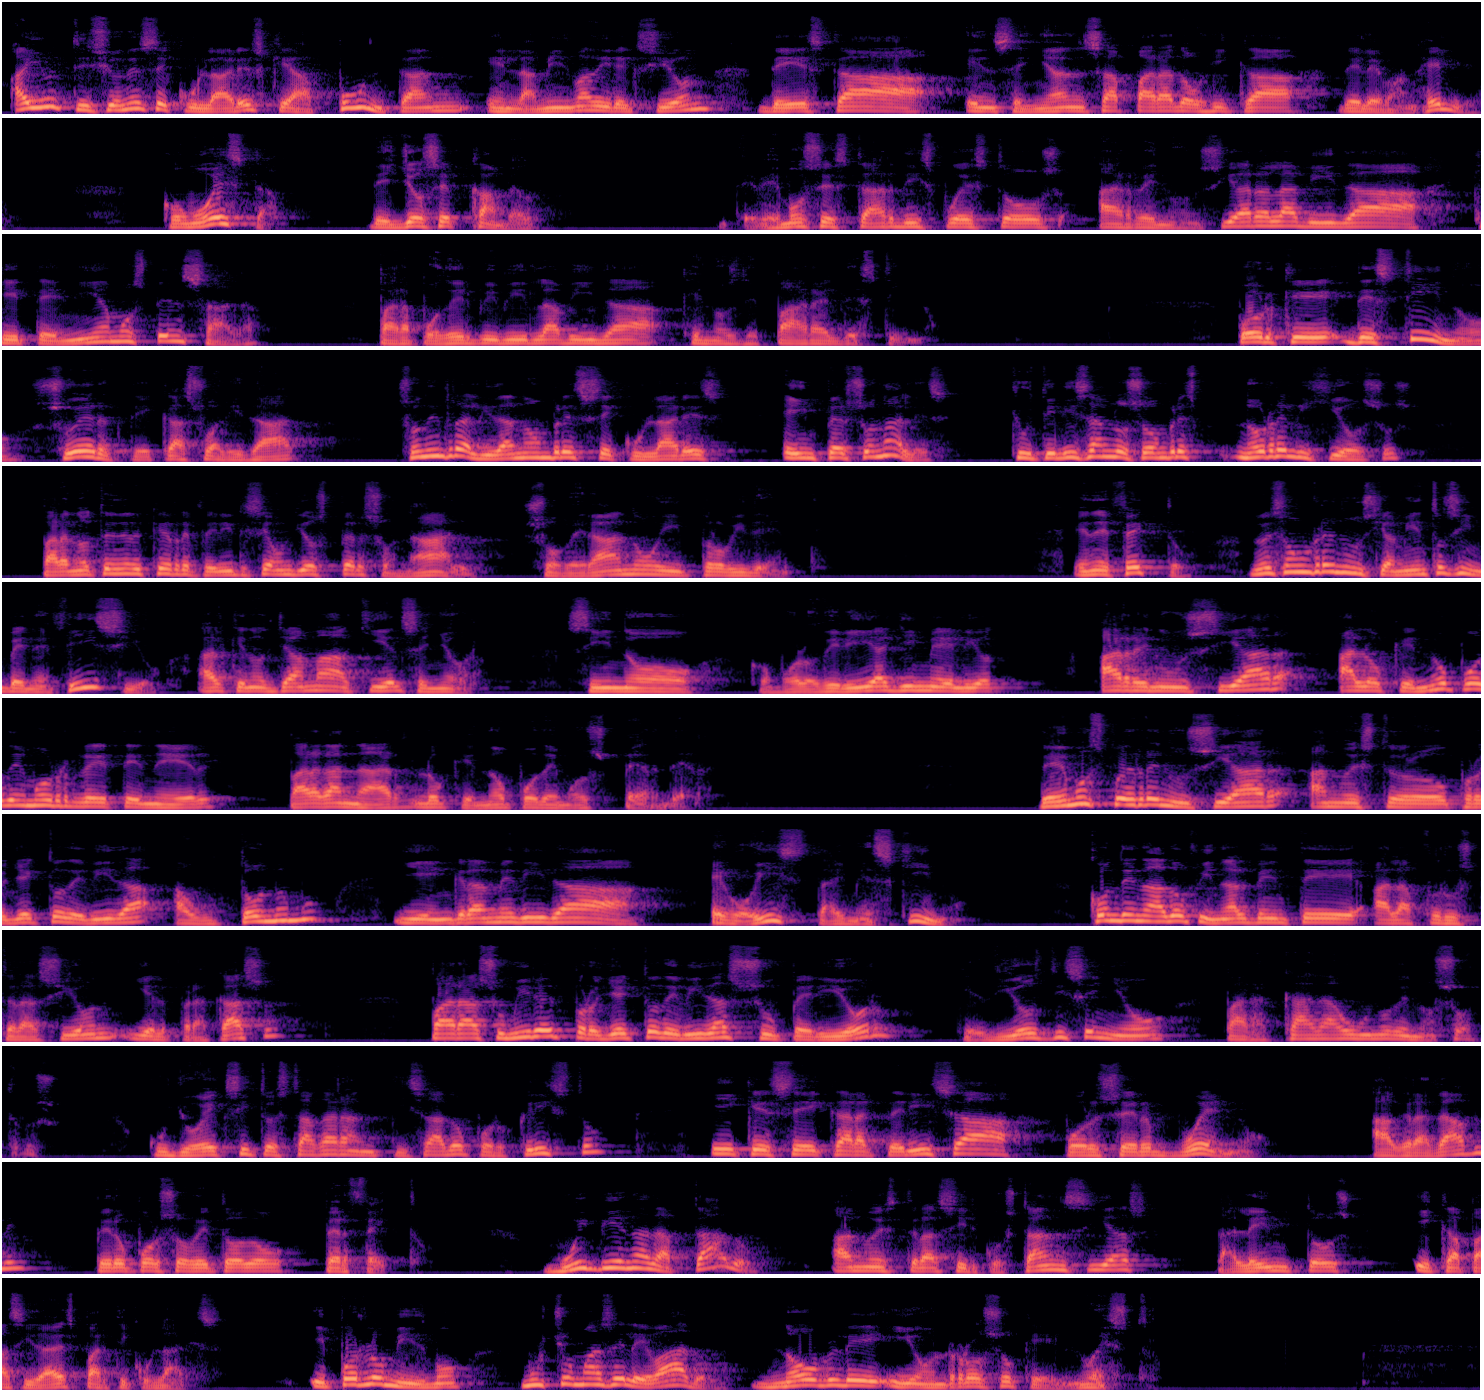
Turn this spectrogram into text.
hay nutriciones seculares que apuntan en la misma dirección de esta enseñanza paradójica del Evangelio como esta de Joseph Campbell. Debemos estar dispuestos a renunciar a la vida que teníamos pensada para poder vivir la vida que nos depara el destino. Porque destino, suerte, casualidad son en realidad nombres seculares e impersonales que utilizan los hombres no religiosos para no tener que referirse a un Dios personal, soberano y providente. En efecto, no es un renunciamiento sin beneficio al que nos llama aquí el Señor, sino, como lo diría Jim Elliot, a renunciar a lo que no podemos retener para ganar lo que no podemos perder. Debemos pues renunciar a nuestro proyecto de vida autónomo y en gran medida egoísta y mezquino, condenado finalmente a la frustración y el fracaso, para asumir el proyecto de vida superior que Dios diseñó para cada uno de nosotros, cuyo éxito está garantizado por Cristo y que se caracteriza por ser bueno, agradable, pero por sobre todo perfecto, muy bien adaptado a nuestras circunstancias, talentos y capacidades particulares, y por lo mismo mucho más elevado, noble y honroso que el nuestro.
